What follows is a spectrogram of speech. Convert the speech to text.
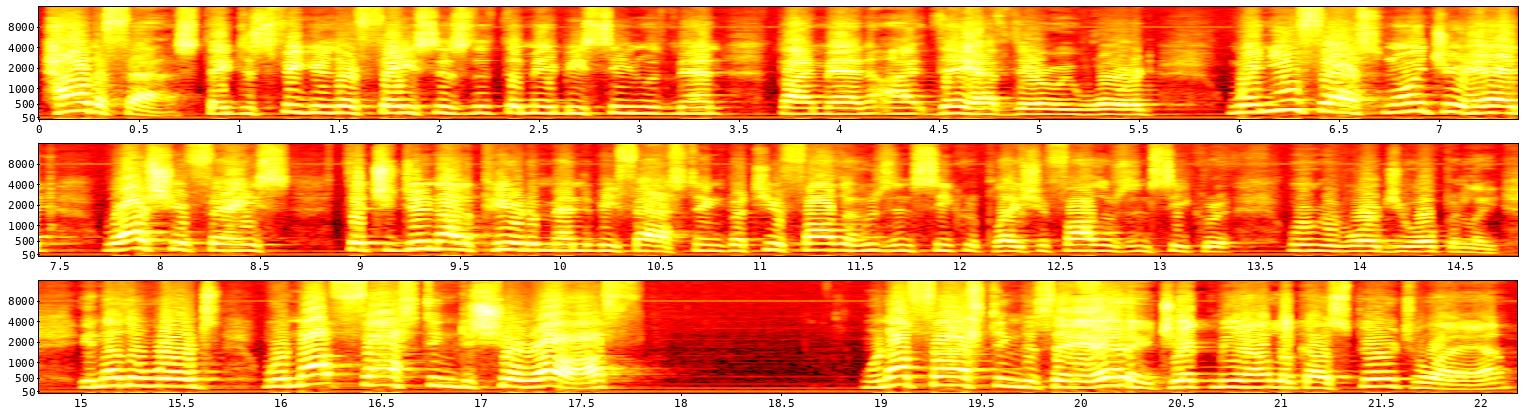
how to fast. They disfigure their faces that they may be seen with men by men. I, they have their reward. When you fast, anoint your head, wash your face, that you do not appear to men to be fasting, but to your Father who's in secret place, your Father who's in secret will reward you openly. In other words, we're not fasting to show off. We're not fasting to say, hey, check me out, look how spiritual I am.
